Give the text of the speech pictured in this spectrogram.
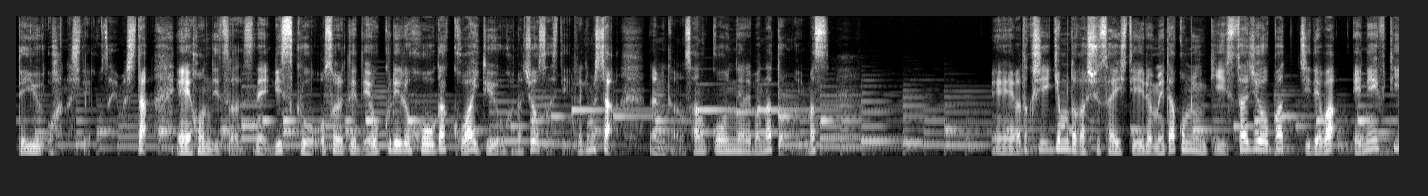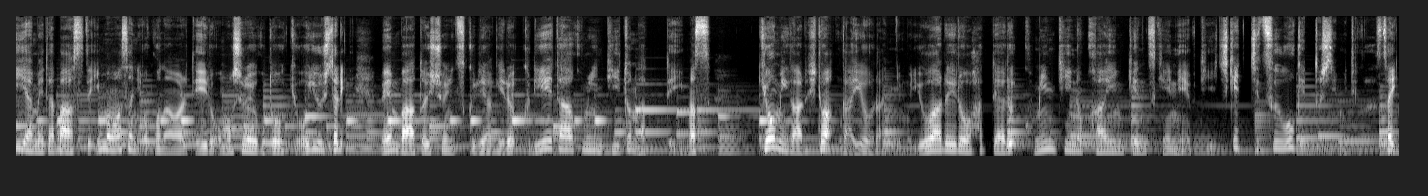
ていうお話でございました。えー本日はですね、リスクを恐れて出遅れる方が怖いというお話をさせていただきました。何かの参考になればなと思います。えー私、池本が主催しているメタコミュニティスタジオパッチでは NFT やメタバースで今まさに行われている面白いことを共有したり、メンバーと一緒に作り上げるクリエイターコミュニティとなっています。興味がある人は概要欄にも URL を貼ってあるコミュニティの会員券付き NFT チケッチ2をゲットしてみてください。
